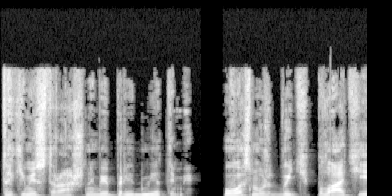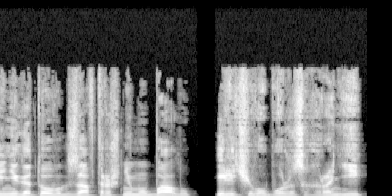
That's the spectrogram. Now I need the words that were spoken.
такими страшными предметами? У вас, может быть, платье не готово к завтрашнему балу, или, чего, Боже, сохрани,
